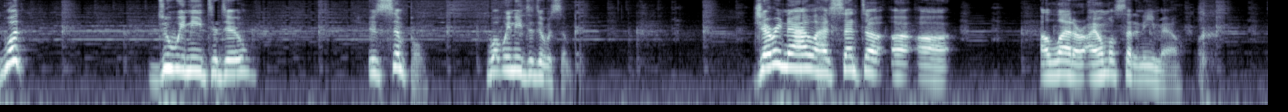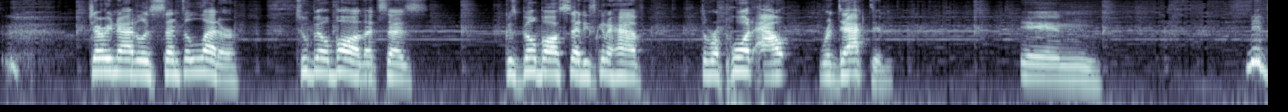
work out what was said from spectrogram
what do we need to do is simple. What we need to do is simple. Jerry Nadler has sent a a, a, a letter. I almost said an email. Jerry Nadler has sent a letter to Bill Barr that says, because Bill Barr said he's going to have the report out redacted in mid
